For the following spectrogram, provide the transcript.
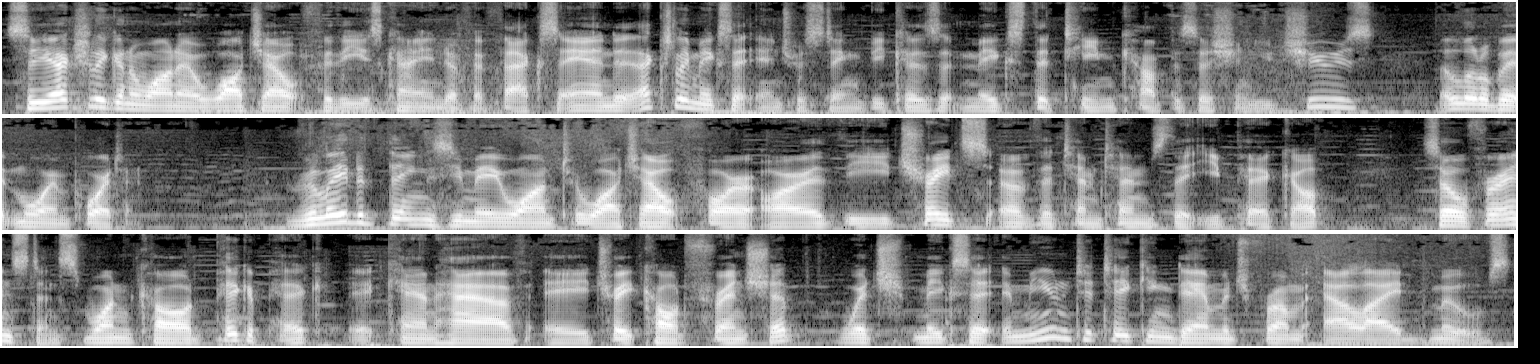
So you're actually going to want to watch out for these kind of effects, and it actually makes it interesting because it makes the team composition you choose a little bit more important. Related things you may want to watch out for are the traits of the Temtems that you pick up, so for instance, one called Pigepic, it can have a trait called Friendship, which makes it immune to taking damage from allied moves.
